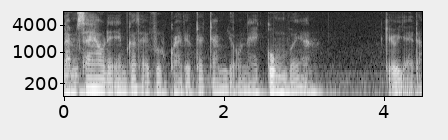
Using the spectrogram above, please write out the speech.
làm sao để em có thể vượt qua được cái cám dỗ này cùng với anh? Kiểu vậy đó.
